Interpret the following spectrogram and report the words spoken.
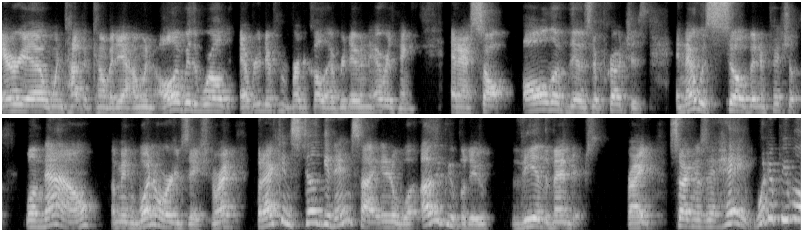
area, one of company. I went all over the world, every different vertical, every different everything. And I saw all of those approaches. And that was so beneficial. Well, now I'm in one organization, right? But I can still get insight into what other people do via the vendors right? So I can say, hey, what are people,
